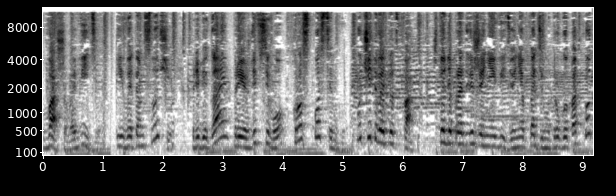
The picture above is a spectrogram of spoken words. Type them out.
вашего видео. И в этом случае прибегаем прежде всего к кросспостингу. Учитывая тот факт, что для продвижения видео необходим другой подход,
